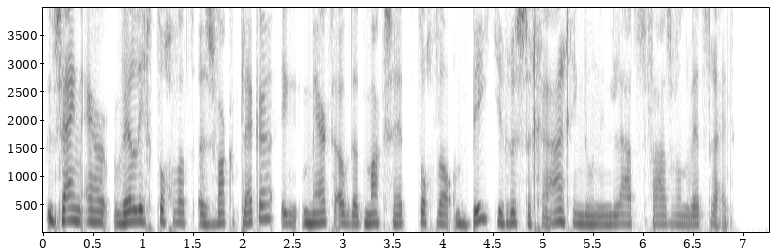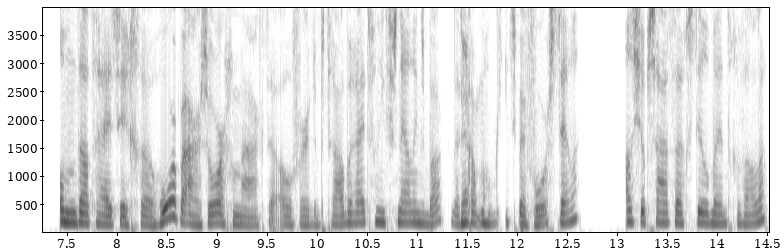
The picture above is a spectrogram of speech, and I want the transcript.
zijn er wellicht toch wat eh, zwakke plekken. Ik merkte ook dat Max het toch wel een beetje rustiger aan ging doen in die laatste fase van de wedstrijd omdat hij zich hoorbaar zorgen maakte over de betrouwbaarheid van die versnellingsbak. Daar Ja. kan ik me ook iets bij voorstellen. Als je op zaterdag stil bent gevallen.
